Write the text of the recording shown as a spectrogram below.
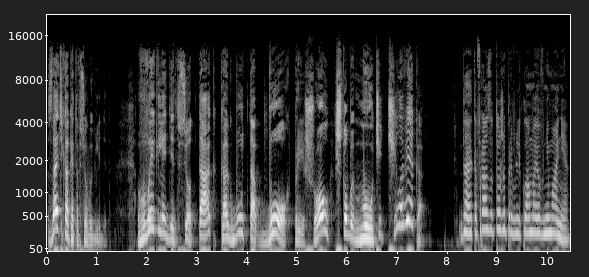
знаете, как это все выглядит? Выглядит все так, как будто Бог пришел, чтобы мучить человека. Да, эта фраза тоже привлекла мое внимание.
